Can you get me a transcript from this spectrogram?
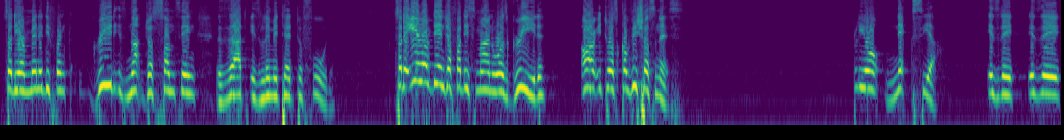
So there are many different greed is not just something that is limited to food. So the area of danger for this man was greed or it was covetousness. Pleonexia is the is the,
